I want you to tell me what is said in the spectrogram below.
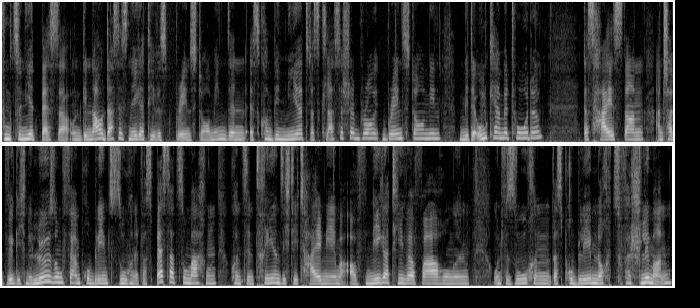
funktioniert besser. Und genau das ist negatives Brainstorming, denn es kombiniert das klassische Brainstorming mit der Umkehrmethode. Das heißt dann, anstatt wirklich eine Lösung für ein Problem zu suchen, etwas besser zu machen, konzentrieren sich die Teilnehmer auf negative Erfahrungen und versuchen, das Problem noch zu verschlimmern.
